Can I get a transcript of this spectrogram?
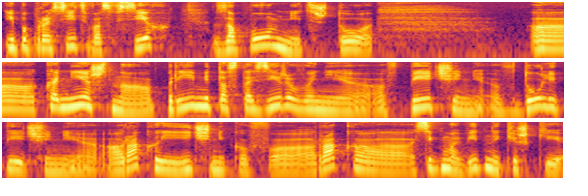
и попросить вас всех запомнить, что конечно, при метастазировании в печень, в доле печени, рака яичников, рака сигмовидной кишки,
